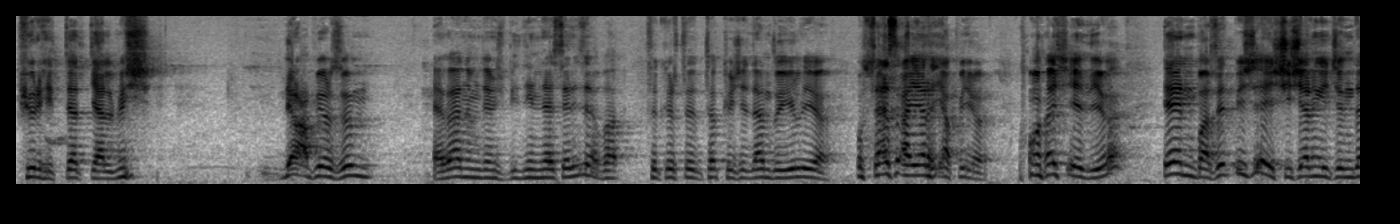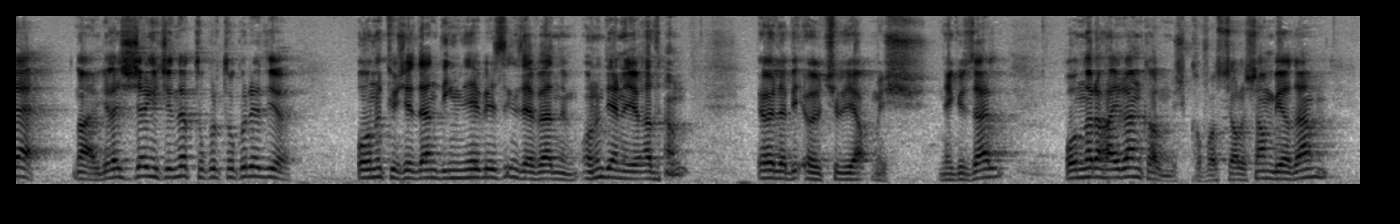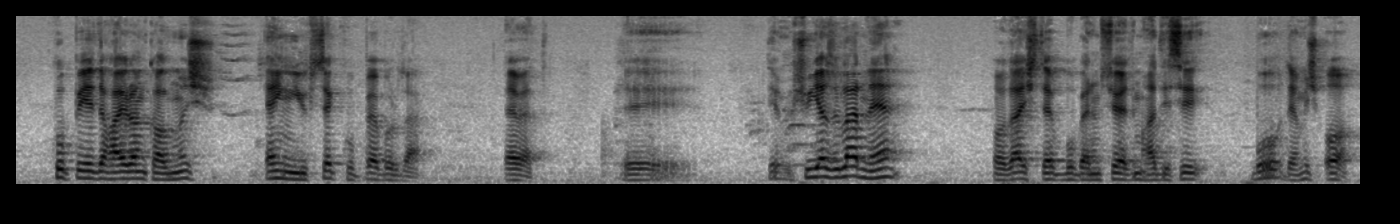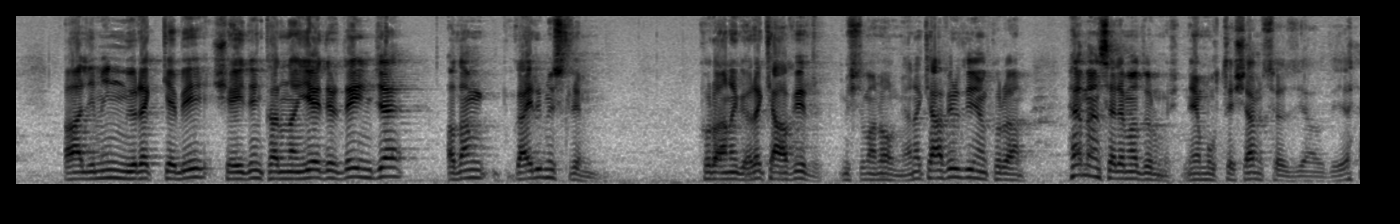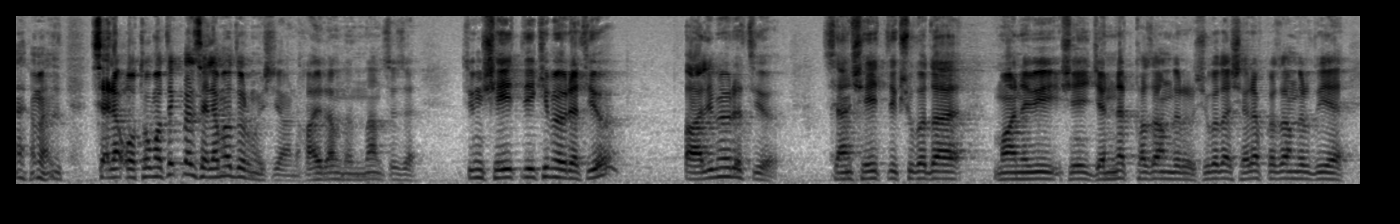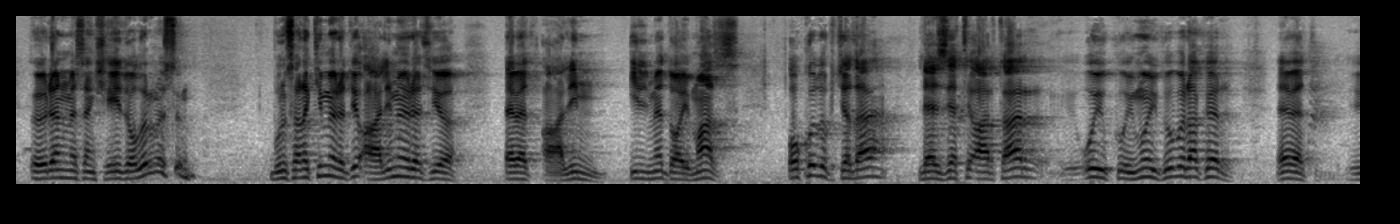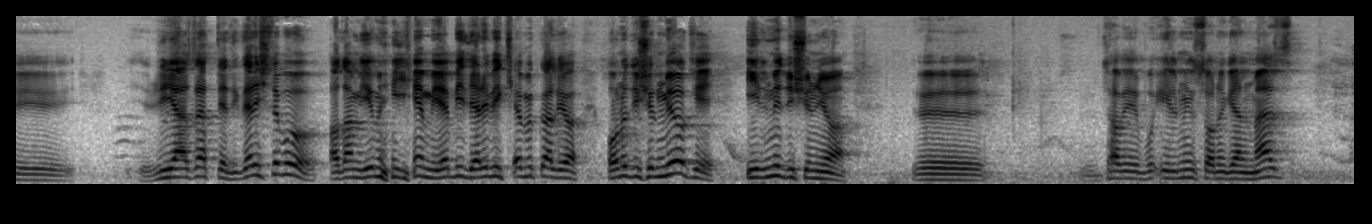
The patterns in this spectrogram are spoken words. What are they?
Pür hiddet gelmiş. Ne yapıyorsun? Efendim demiş bir dinlesenize bak tıkırtı ta köşeden duyuluyor. O ses ayarı yapıyor. Ona şey diyor. En basit bir şey şişenin içinde nargile şişenin içinde tukur tukur ediyor. Onu köşeden dinleyebilirsiniz efendim. Onu deniyor adam. Öyle bir ölçülü yapmış. Ne güzel. Onlara hayran kalmış. Kafası çalışan bir adam. Kubbeye de hayran kalmış. En yüksek kubbe burada. Evet. Ee, şu yazılar ne? O da işte bu benim söylediğim hadisi bu demiş o. Alimin mürekkebi şehidin kanından yedir deyince adam gayrimüslim. Kur'an'a göre kafir, Müslüman olmayana kafir diyor Kur'an. Hemen seleme durmuş. Ne muhteşem söz ya diye. Hemen sele, otomatikman seleme durmuş yani hayranlığından söze. Tüm şehitliği kim öğretiyor? Alim öğretiyor. Sen şehitlik şu kadar manevi şey cennet kazandırır, şu kadar şeref kazandırır diye öğrenmesen şehit olur musun? Bunu sana kim öğretiyor? Alim öğretiyor. Evet alim ilme doymaz. Okudukça da lezzeti artar, uyku uyku bırakır. Evet, e, riyazet dedikleri işte bu. Adam yeme yemeye bir deri bir kemik kalıyor. Onu düşünmüyor ki, ilmi düşünüyor. Ee, Tabii bu ilmin sonu gelmez.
